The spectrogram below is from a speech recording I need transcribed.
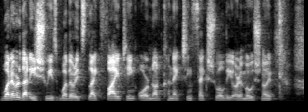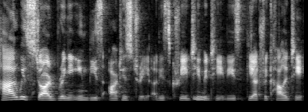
whatever that issue is, whether it's like fighting or not connecting sexually or emotionally, how do we start bringing in this artistry, uh, this creativity, this theatricality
